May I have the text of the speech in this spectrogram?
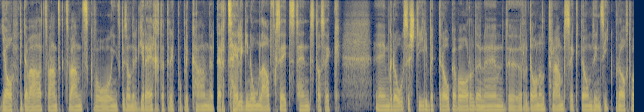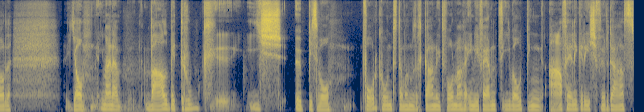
ja, bei den Wahlen 2020, wo insbesondere die Rechten, die Republikaner, der Erzählung in Umlauf gesetzt haben, dass ich äh, im grossen Stil betrogen worden. Ähm, der Donald Trump sagt da um seinen Sieg gebracht worden. Ja, ich meine, Wahlbetrug äh, ist etwas, wo vorkommt, da muss man sich gar nicht vormachen, inwiefern das E-Voting anfälliger ist für das.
